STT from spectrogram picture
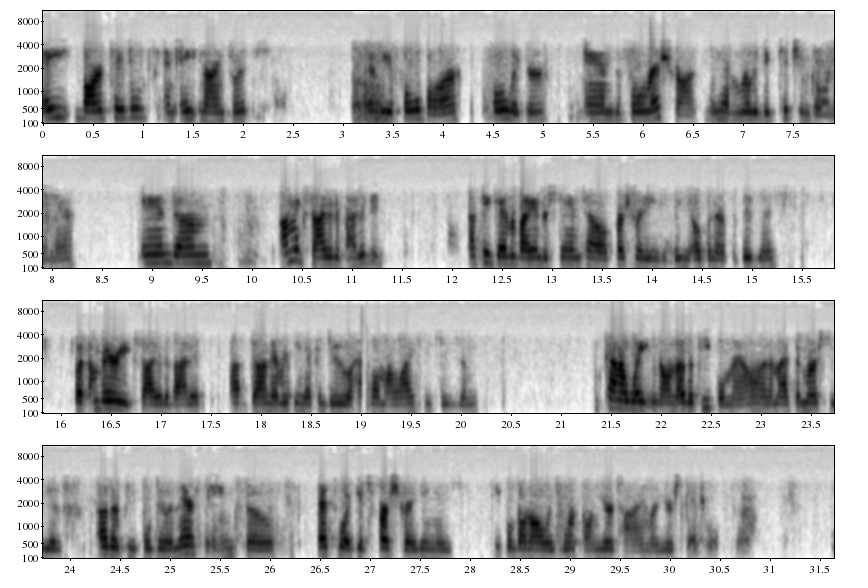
eight bar tables and eight nine foots. It's Uh-huh. gonna be a full bar, full liquor, and the full restaurant. We have a really big kitchen going in there, and um, I'm excited about it. it. I think everybody understands how frustrating it can be to open up a business, but I'm very excited about it. I've done everything I can do. I have all my licenses, and I'm kind of waiting on other people now, and I'm at the mercy of other people doing their thing. So that's what gets frustrating is people don't always work on your time or your schedule. So.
